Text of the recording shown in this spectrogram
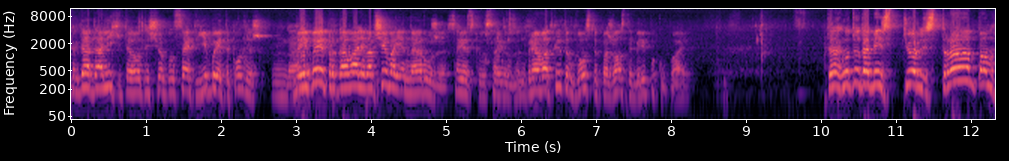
Когда до Алихи-то вот еще был сайт eBay, ты помнишь? Да. На eBay продавали вообще военное оружие Советского Союза. Прям в открытом доступе, пожалуйста, бери, покупай. Так, ну тут опять стерлись с Трампом.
